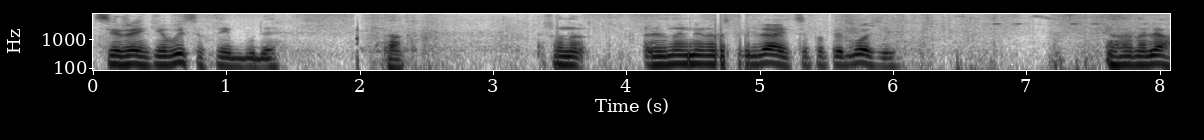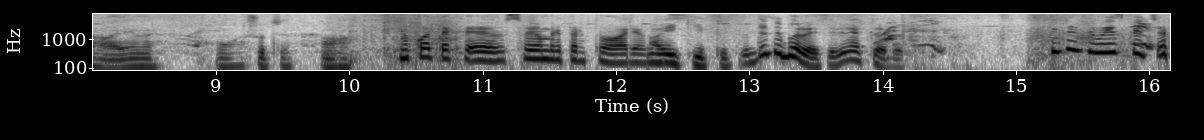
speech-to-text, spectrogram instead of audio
Свіженький висохне і буде. Так. Що воно рівномірно розподіляється по підлозі. Гарно лягає. О, що це? Ага. Ну, котик е, в своєму репертуарі. у А і кіт тут. Де ти берешся? Він як тебе? Десь вискочив.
